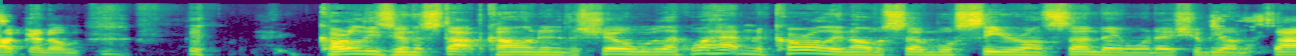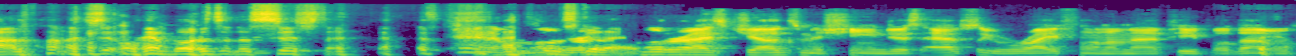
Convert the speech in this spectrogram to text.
tucking them. Carly's going to stop calling into the show. And we're like, what happened to Carly? And all of a sudden, we'll see her on Sunday one day. She'll be on the sidelines at Lambeau as an assistant. And a motor- motorized jugs machine just absolutely rifling them at people. Don't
